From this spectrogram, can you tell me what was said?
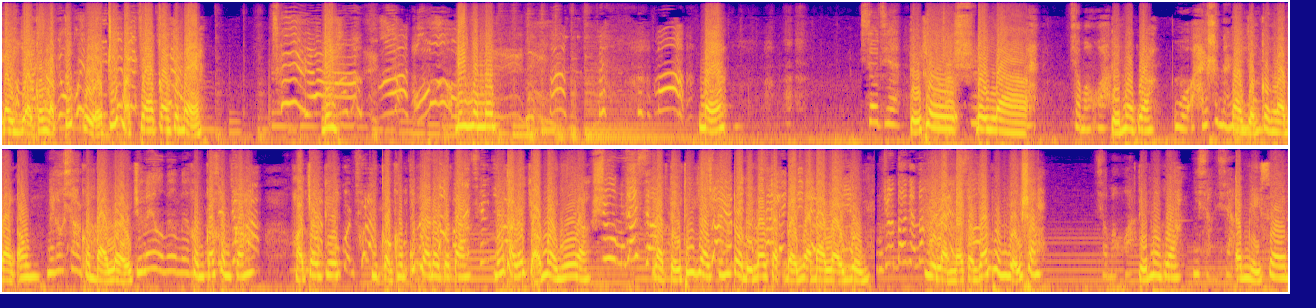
Bây giờ con lập tức quỳ ở trước mặt cha con cho mẹ. Đi. Đi nhanh lên. Mẹ. Tiểu thư Đây là Tiểu ma qua Ta vẫn còn là đàn ông. Không bại lộ chứ. Không có không có. Họ châu kia Còn không cút ra đây cho ta. Muốn ta lấy chổi mời ngươi à? Là tiểu thiếu gia chúng tôi bị lôi cặp đệ nhà bà lợi dụng. Người làm mẹ còn dám hung dữ sao? Tiểu ma qua Em nghĩ xem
